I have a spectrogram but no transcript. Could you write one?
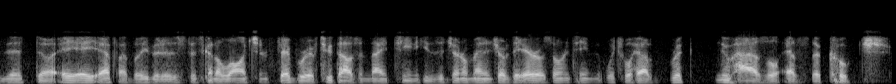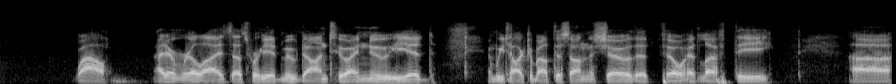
that uh, AAF, I believe it is, that's going to launch in February of 2019. He's the general manager of the Arizona team, which will have Rick Neuheisel as the coach. Wow. I didn't realize that's where he had moved on to. I knew he had, and we talked about this on the show, that Phil had left the, uh,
